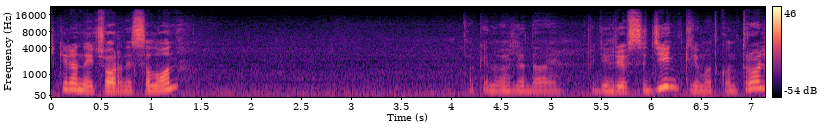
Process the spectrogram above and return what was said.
Шкіряний чорний салон. Так він виглядає. Підігрів сидінь, клімат-контроль.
